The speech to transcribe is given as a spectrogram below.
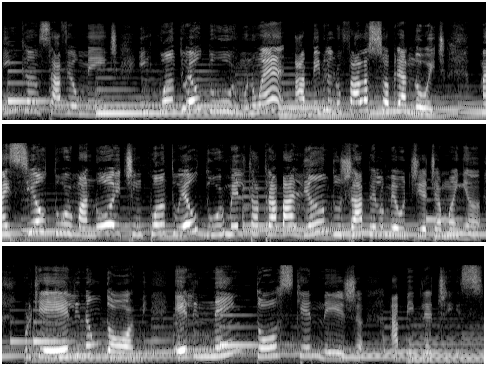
incansavelmente, enquanto eu durmo. Não é? A Bíblia não fala sobre a noite, mas se eu durmo à noite, enquanto eu durmo, ele está trabalhando já pelo meu dia de amanhã, porque ele não dorme, ele nem tosqueneja, a Bíblia diz.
